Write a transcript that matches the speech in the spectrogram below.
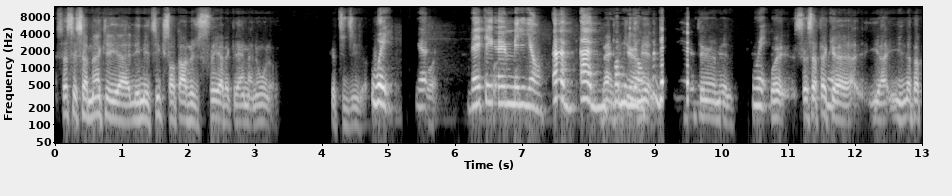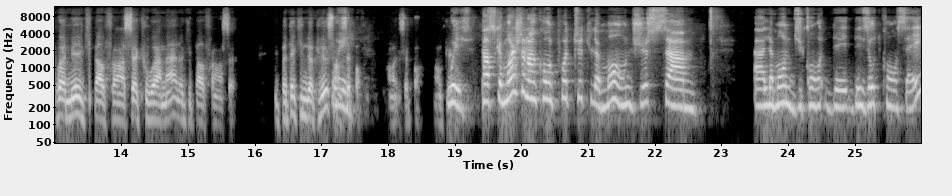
ça, c'est seulement que les, euh, les, métiers qui sont enregistrés avec les MNO, là, que tu dis. Là. Oui. 21 millions. Euh, euh pas millions. 21 000. Oui. oui. Ça, ça fait qu'il y, a, il y en a à peu près 1000 qui parlent français couramment, là, qui parlent français. Peut-être qu'il y en a plus, on ne sait pas. On ne sait pas. Oui, parce que moi, je ne rencontre pas tout le monde, juste euh, le monde du, des, des, autres conseils,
